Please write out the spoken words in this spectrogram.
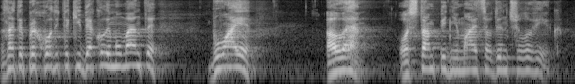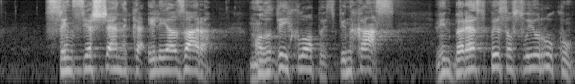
Знаєте, приходять такі деколи моменти, буває. Але ось там піднімається один чоловік, син священика Іліазара, молодий хлопець, Пінхас. Він бере списа в свою руку,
